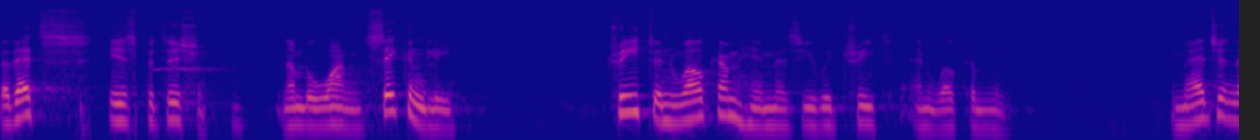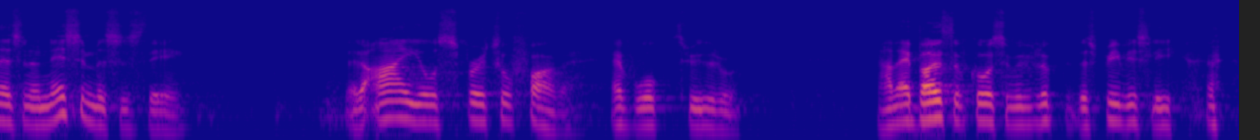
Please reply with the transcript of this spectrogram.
So that's his petition, number one. Secondly, treat and welcome him as you would treat and welcome me. Imagine there's an Onesimus is there, that I, your spiritual father, have walked through the room. Now, they both, of course, and we've looked at this previously,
